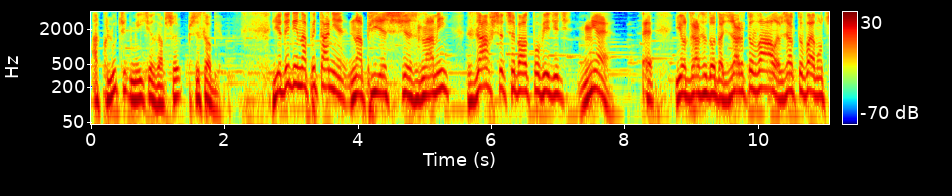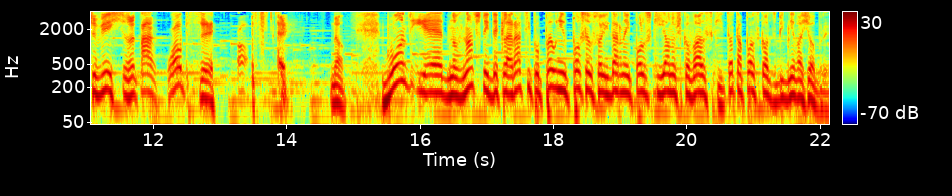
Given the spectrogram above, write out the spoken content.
a kluczyk miejcie zawsze przy sobie. Jedynie na pytanie, napijesz się z nami? Zawsze trzeba odpowiedzieć nie. He, I od razu dodać, żartowałem, żartowałem, oczywiście, że tak, chłopcy. chłopcy. No. Błąd jednoznacznej deklaracji popełnił poseł Solidarnej Polski Janusz Kowalski. To ta Polska od Zbigniewa Ziobry.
